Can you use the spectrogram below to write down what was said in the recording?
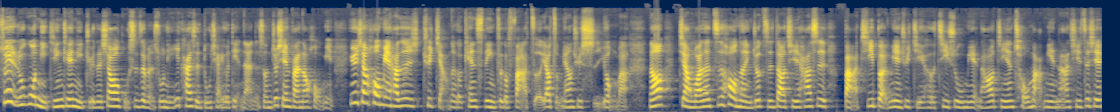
所以，如果你今天你觉得《笑傲股市》这本书你一开始读起来有点难的时候，你就先翻到后面，因为像后面他是去讲那个 Ken Stein 这个法则要怎么样去使用嘛。然后讲完了之后呢，你就知道其实他是把基本面去结合技术面，然后今天筹码面啊，其实这些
